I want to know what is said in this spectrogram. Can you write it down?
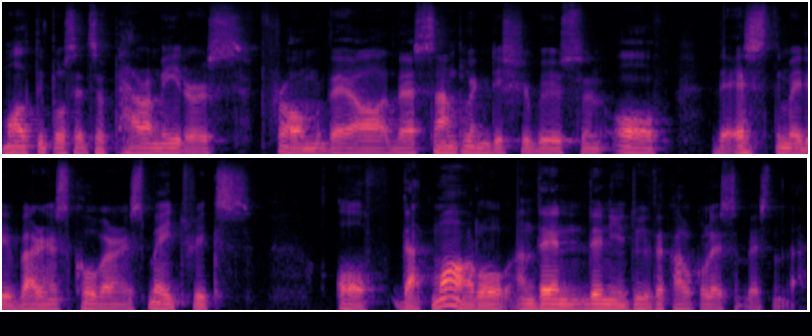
multiple sets of parameters from the, uh, the sampling distribution of the estimated variance covariance matrix of that model and then, then you do the calculation based on that.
